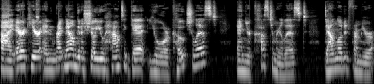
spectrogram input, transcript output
Hi, Eric here, and right now I'm going to show you how to get your coach list and your customer list downloaded from your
